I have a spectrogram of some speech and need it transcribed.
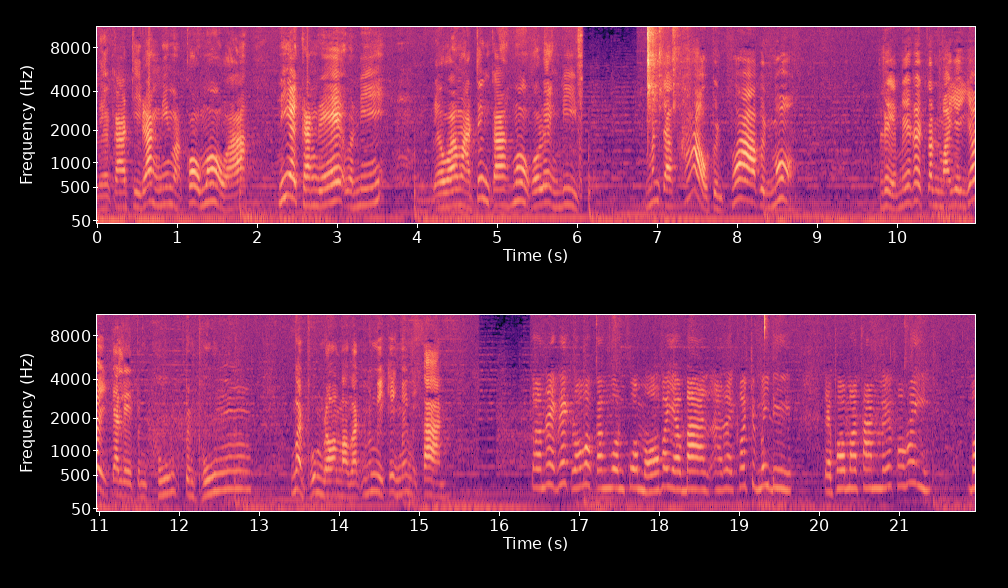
เรียกาทีร่างนี่มาก็หม้อวะนี่ครั้งแรกวันนี้เดี๋ยวว่ามาตึงกะหม้อเขาเร่งดี มันจะข้าวเป็นฟ้าเป็นหม้อ เหล่ไม่ได้ต้นไม้ย่อยๆจะเหล่เป็นพุงเป็นพุงเมื่อพุ่มร้อนมาวัดไม่มีกิ่งไม่มีการ ตอนแรกๆเราก็กังวลกลัวหมอพยาบาลอะไรก็จะไม่ดี แต่พอมาทำแล้วเขาให้บ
